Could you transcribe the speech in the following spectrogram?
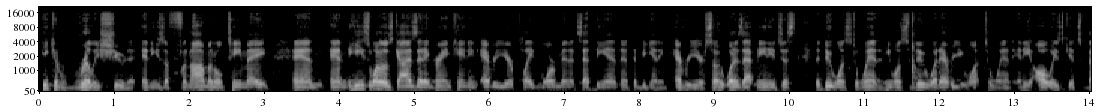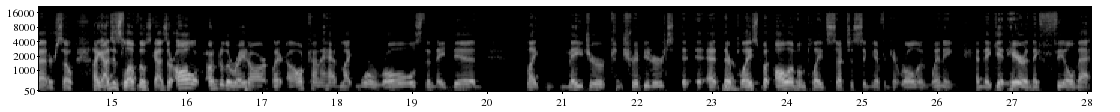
he can really shoot it, and he's a phenomenal teammate. And and he's one of those guys that at Grand Canyon every year played more minutes at the end at the beginning every year. So what does that mean? He's just the dude wants to win, and he wants to do whatever you want to win, and he always gets better. So like I just love those guys. They're all under the radar. Like all kind of had like more roles roles than they did like major contributors at, their yeah. place, but all of them played such a significant role in winning. And they get here and they feel that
